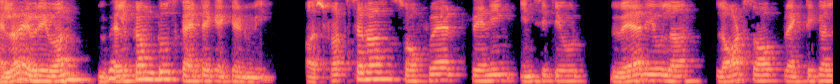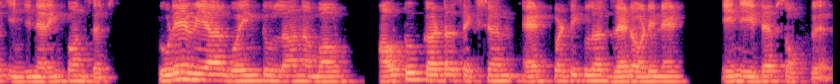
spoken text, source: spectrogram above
Hello everyone, welcome to Skytech Academy, a structural software training institute where you learn lots of practical engineering concepts. Today we are going to learn about how to cut a section at particular Z ordinate in ETABS software.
